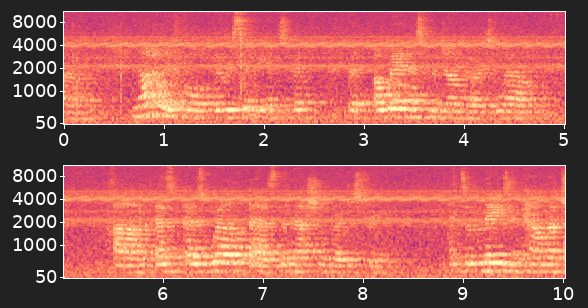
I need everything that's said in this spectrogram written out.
um, not only for the recipients, but but awareness for donor as well, um, as, as well as the National Registry. It's amazing how much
